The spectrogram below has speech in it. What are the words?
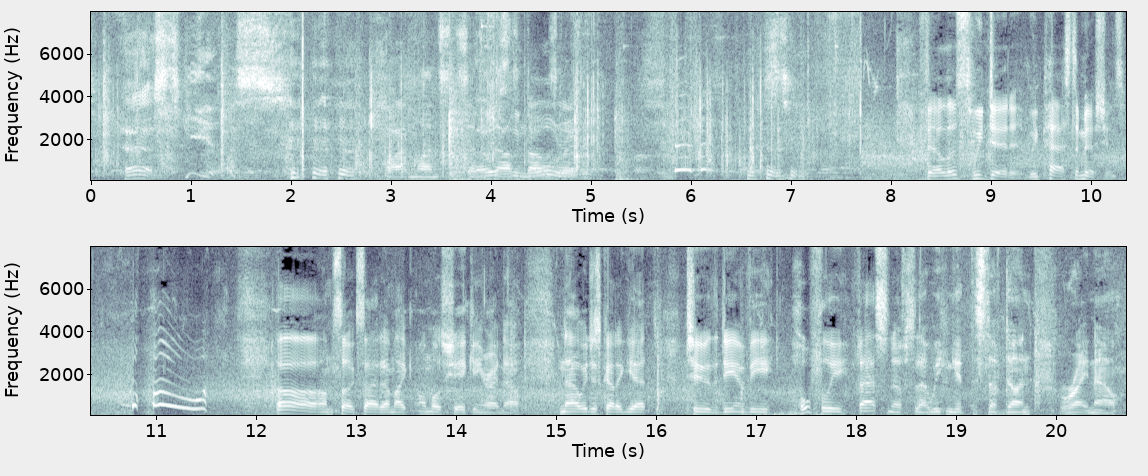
Pass? Passed. Yes. Five months, That seven thousand dollars right? Fellas, we did it. We passed the missions. Oh, I'm so excited. I'm like almost shaking right now. Now we just got to get to the DMV, hopefully fast enough so that we can get this stuff done right now.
